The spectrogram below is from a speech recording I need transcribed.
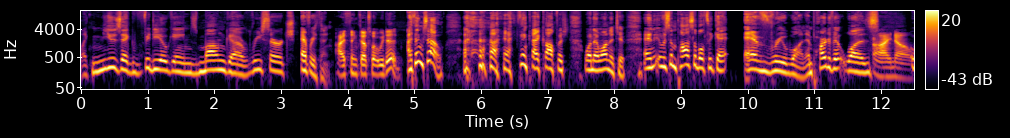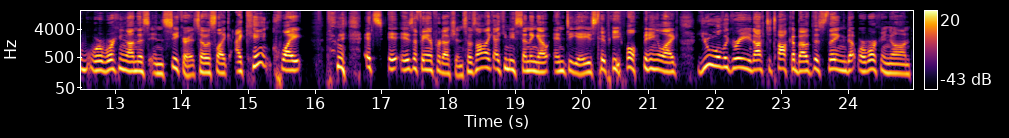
like music, video games, manga, research, everything. I think that's what we did. I think so. I think I accomplished what I wanted to. And it was impossible to get everyone. And part of it was I know. we're working on this in secret. So it's like I can't quite it's it is a fan production, so it's not like I can be sending out NDAs to people, being like, "You will agree not to talk about this thing that we're working on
